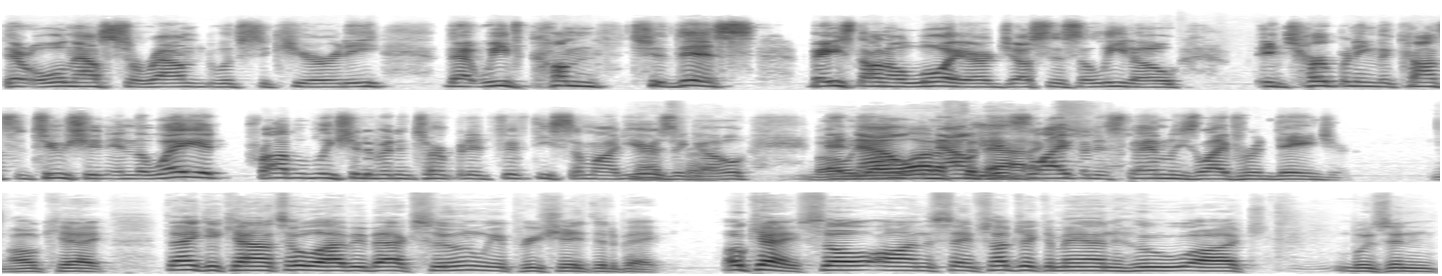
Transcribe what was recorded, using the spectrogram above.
They're all now surrounded with security. That we've come to this based on a lawyer, Justice Alito, interpreting the Constitution in the way it probably should have been interpreted 50 some odd years That's ago. right. Well, and we got a now, now his life and his family's life are in danger. Okay. Thank you, counsel. We'll have you back soon. We appreciate the debate. Okay, so on the same subject, a man who uh, was in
